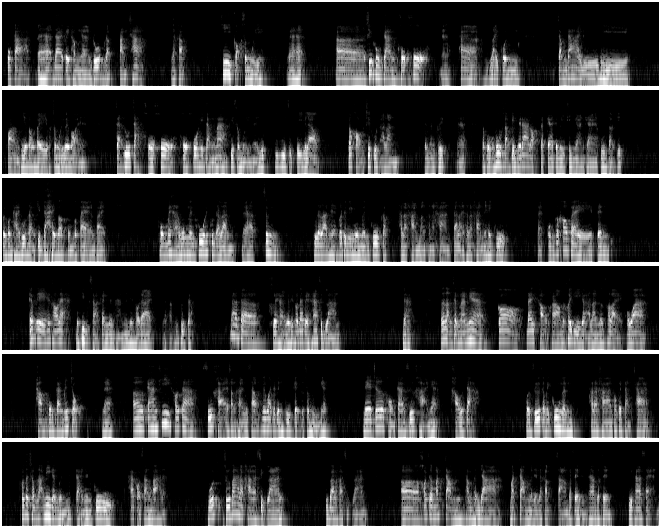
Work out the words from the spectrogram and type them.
โอกาสนะฮะได้ไปทำงานร่วมกับต่างชาตินะครับ ที่เกาะสมุยนะฮะชื่อโครงการโคโค่นะถ้าหลายคนจำได้หรือมีความที่จะต้องไปสมุยบ่อยๆเนี่ยจะรู้จักโคโค่โคโค่นี่ดังมากที่สมุยในยุคที่ 20 ปีที่แล้ว เจ้าของชื่อคุณอารันเป็นอังกฤษนะแต่ผมพูดภาษาอังกฤษไม่ได้หรอกแต่แกจะมีทีมงานแกพูดภาษาอังกฤษ เป็นคนไทยพูดภาษาอังกฤษได้ก็ผมก็แปลกันไป ผมไปหาวงเงินกู้ให้คุณอรันนะครับ ซึ่งคุณอรันเนี่ยก็จะมีวงเงินกู้กับธนาคารบางธนาคาร แต่หลายธนาคารไม่ให้กู้แต่ผมก็เข้าไปเป็น FA ให้เขาแหละเป็นที่ปรึกษาการเงินหาเงินให้เขาได้นะครับ รู้สึกจะน่าจะเคยหาเงินที่เขาได้ไปห้าสิบล้านนะแล้วหลังจากนั้นเนี่ยก็ได้ข่าวคราวไม่ค่อยดีกับอารันเท่าไหร่ เพราะว่าทำโครงการไม่จบนะ เออการที่เขาจะซื้อขายสังหาริมทรัพย์ไม่ว่าจะเป็นภูเก็ตหรือสมุยเนี่ยเนเจอร์ของการซื้อขายเนี่ยเขาจะคนซื้อจะไม่กู้เงินธนาคารเพราะเป็นต่างชาติ เขาจะชำระหนี้กันเหมือนจ่ายเงินกู้ค่าก่อสร้างบ้านอะสมมติซื้อบ้านราคา 10 ล้าน ซื้อบ้านราคา 10 ล้านเเขาจะมัดจำทำสัญญามัดจำกันเนี่ยนะครับสามเปอร์เซ็นถึงห้าเปอร์เซ็นคือห้าแสน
